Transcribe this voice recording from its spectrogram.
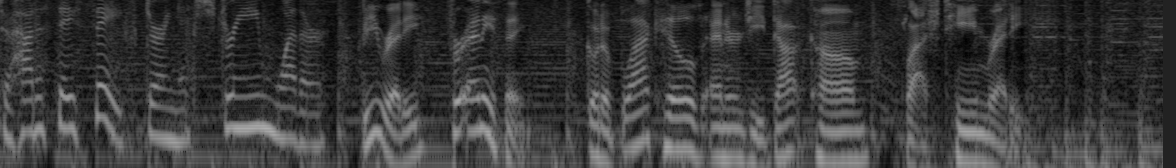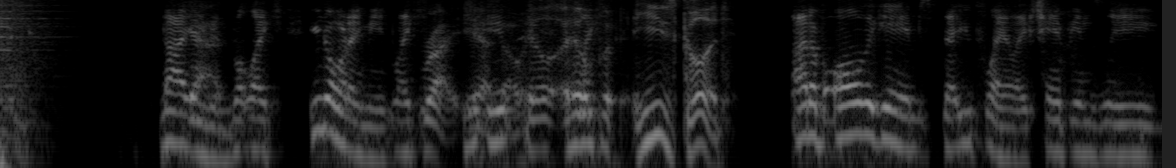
to how to stay safe during extreme weather. Be ready for anything. Go to blackhillsenergy.com slash team ready. Not even, but like you know what I mean. Like right. Yeah, he- no, he'll he'll like, put, he's good. out of all the games that you play, like Champions League,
